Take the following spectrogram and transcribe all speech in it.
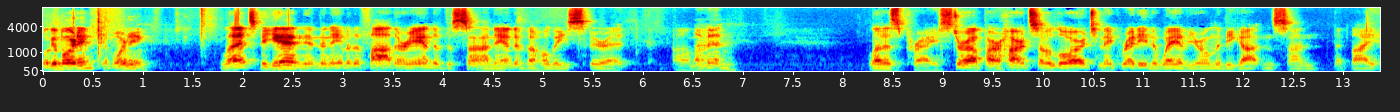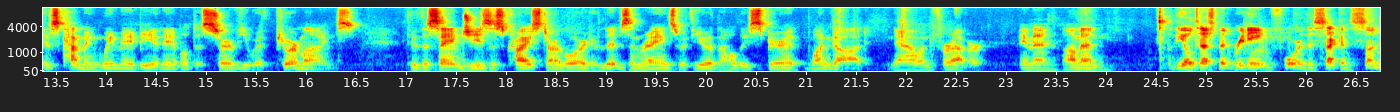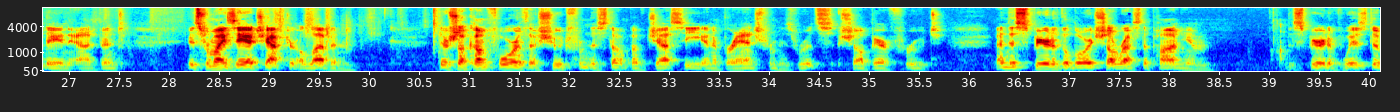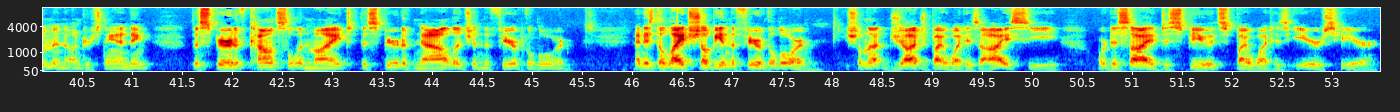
Well, good morning. Good morning. Let's begin in the name of the Father and of the Son and of the Holy Spirit. Amen. Amen. Let us pray. Stir up our hearts, O Lord, to make ready the way of your only begotten Son, that by his coming we may be enabled to serve you with pure minds. Through the same Jesus Christ our Lord, who lives and reigns with you in the Holy Spirit, one God, now and forever. Amen. Amen. The Old Testament reading for the second Sunday in Advent is from Isaiah chapter 11. There shall come forth a shoot from the stump of Jesse, and a branch from his roots shall bear fruit. And the Spirit of the Lord shall rest upon him the Spirit of wisdom and understanding, the Spirit of counsel and might, the Spirit of knowledge and the fear of the Lord. And his delight shall be in the fear of the Lord. He shall not judge by what his eyes see, or decide disputes by what his ears hear.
